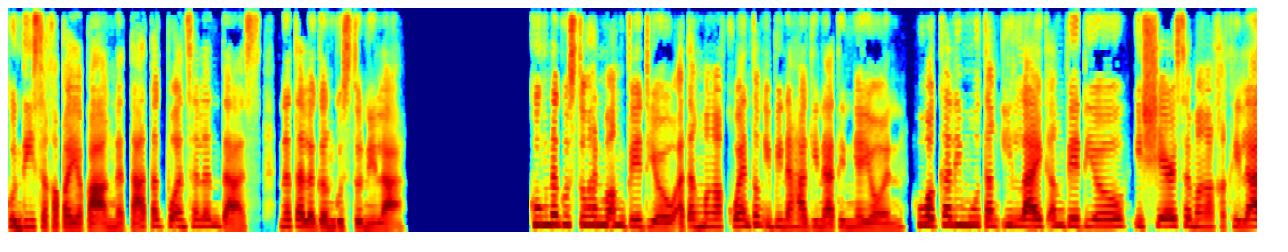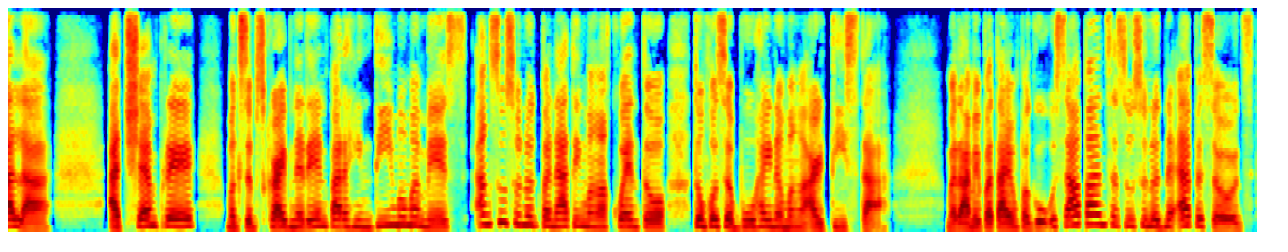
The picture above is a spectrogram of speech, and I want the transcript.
kundi sa kapayapaang natatagpuan sa landas na talagang gusto nila. Kung nagustuhan mo ang video at ang mga kwentong ibinahagi natin ngayon, huwag kalimutang i-like ang video, i-share sa mga kakilala, at syempre, mag-subscribe na rin para hindi mo ma-miss ang susunod pa nating mga kwento tungkol sa buhay ng mga artista. Marami pa tayong pag-uusapan sa susunod na episodes,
